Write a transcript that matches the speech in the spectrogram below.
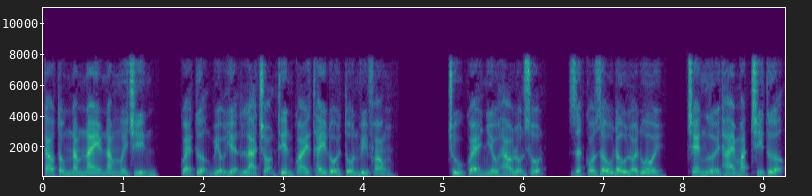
Cao Tổng năm nay 59, quẻ tượng biểu hiện là chọn thiên quái thay đổi tốn vị phong. Chủ quẻ nhiều hào lộn xộn, rất có dấu đầu lòi đuôi, che người thai mắt chi tượng.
